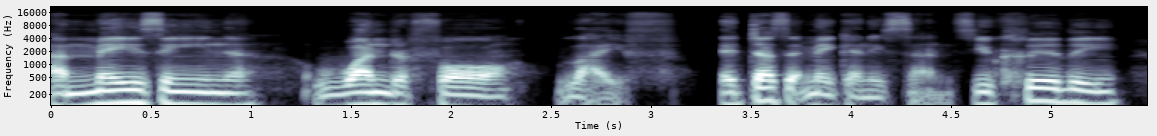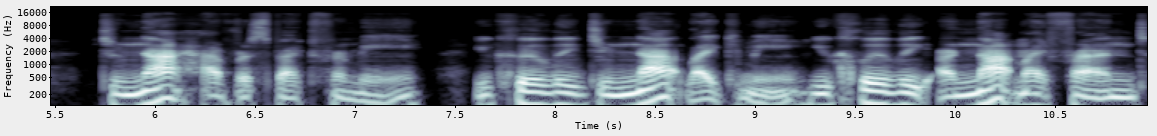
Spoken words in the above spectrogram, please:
amazing, wonderful life. It doesn't make any sense. You clearly do not have respect for me. You clearly do not like me. You clearly are not my friend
